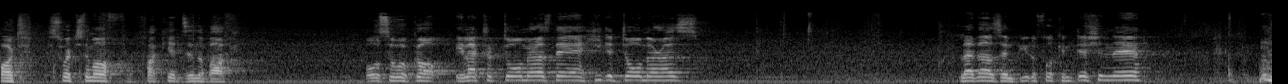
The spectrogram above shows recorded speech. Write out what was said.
but switch them off for kids in the back. Also, we've got electric door mirrors there, heated door mirrors. Leather's in beautiful condition there.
